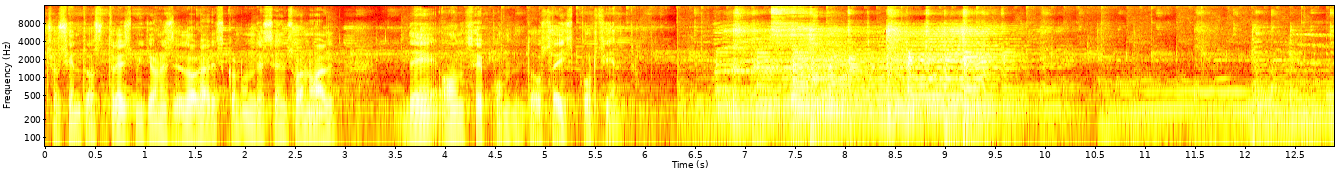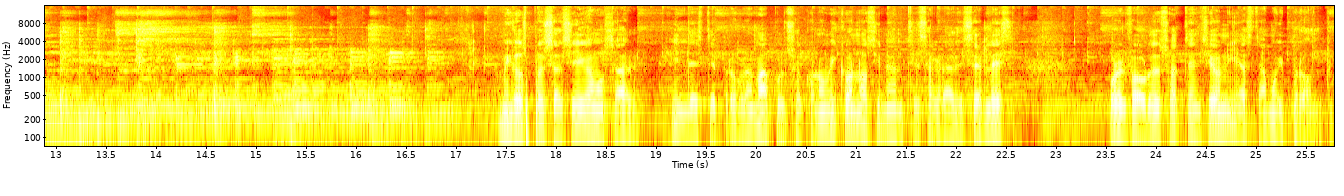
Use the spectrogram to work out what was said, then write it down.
803 millones de dólares con un descenso anual de 11.6%. Amigos, pues así llegamos al fin de este programa Pulso Económico, no sin antes agradecerles por el favor de su atención y hasta muy pronto.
